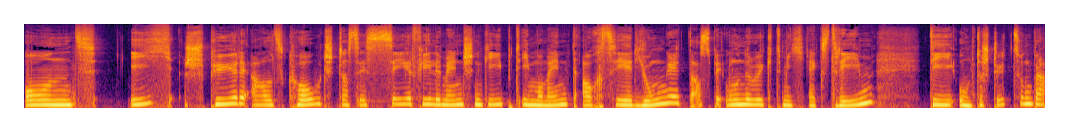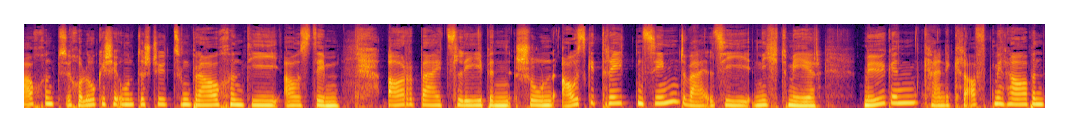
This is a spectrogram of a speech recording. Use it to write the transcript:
Und ich spüre als Coach, dass es sehr viele Menschen gibt, im Moment auch sehr junge. Das beunruhigt mich extrem, die Unterstützung brauchen, psychologische Unterstützung brauchen, die aus dem Arbeitsleben schon ausgetreten sind, weil sie nicht mehr mögen, keine Kraft mehr haben.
